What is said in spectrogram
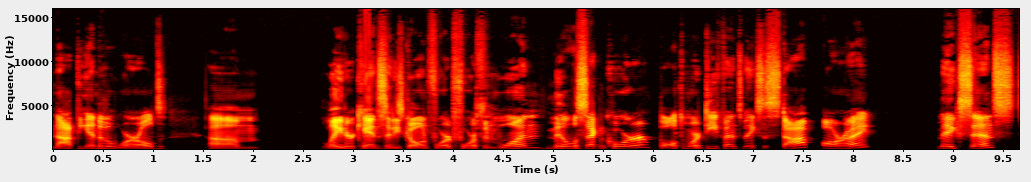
not the end of the world. Um, later, Kansas City's going for it fourth and one, middle of the second quarter. Baltimore defense makes a stop. All right, makes sense.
